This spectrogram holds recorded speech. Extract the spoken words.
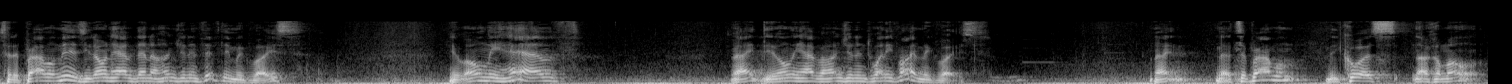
So the problem is you don't have then 150 mikvahs. You'll only have, right? You'll only have 125 mikvahs. Right? That's a problem because Nachamol,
